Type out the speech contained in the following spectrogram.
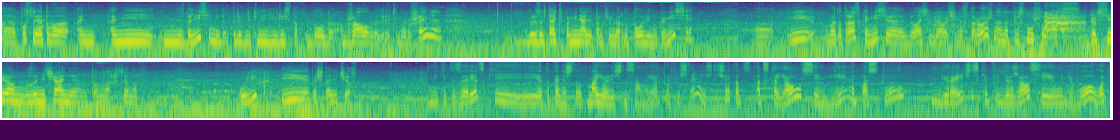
А, после этого они, они не сдались, они да, привлекли юристов, долго обжаловали эти нарушения. В результате поменяли там примерно половину комиссии. А, и в этот раз комиссия вела себя очень осторожно, она прислушивалась ко всем замечаниям там, наших членов УИК и посчитали честно. Никита Зарецкий, и это, конечно, вот мое лично самое яркое впечатление, что человек от, отстоял 7 дней на посту, героически продержался, и у него вот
